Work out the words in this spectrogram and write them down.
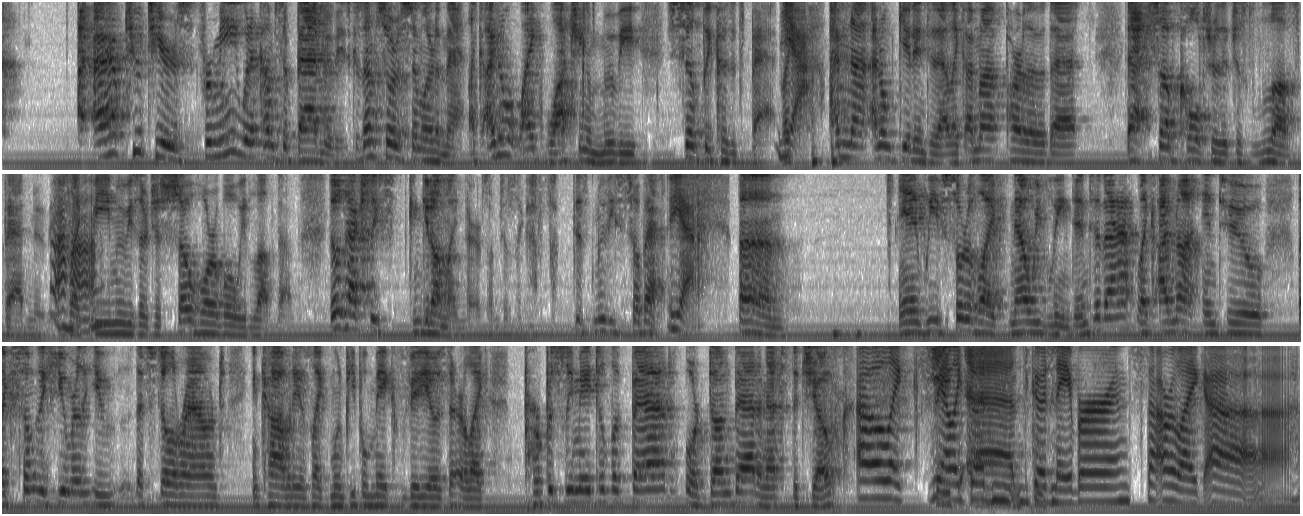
I I have two tiers for me when it comes to bad movies because I'm sort of similar to Matt. Like I don't like watching a movie simply because it's bad. Like, Yeah. I'm not. I don't get into that. Like I'm not part of that that subculture that just loves bad movies. Uh-huh. Like B movies are just so horrible. We love them. Those actually can get on my nerves. I'm just like, oh, fuck, this movie's so bad. Yeah. Um, and we've sort of like now we've leaned into that. Like I'm not into like some of the humor that you that's still around in comedy is like when people make videos that are like purposely made to look bad or done bad, and that's the joke. Oh, like yeah, like good and good neighbor and stuff, or like uh,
